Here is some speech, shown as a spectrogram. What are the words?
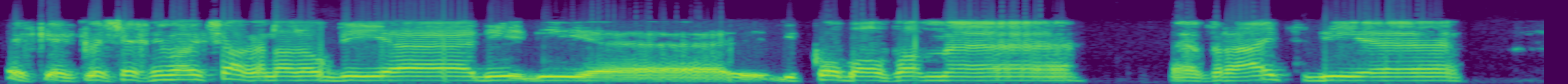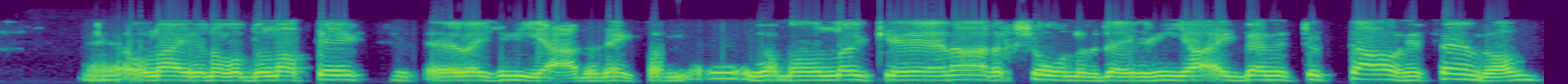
Ik, ik zeg niet wat ik zag. En dan ook die, eh die, die, eh, die kopbal van Verheid, die Olijden nog op de lat tikt. Weet je niet, ja, dan denk ik van, dat is allemaal een leuke en aardige zoneverdediging. Ja, ik ben er totaal geen fan van.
